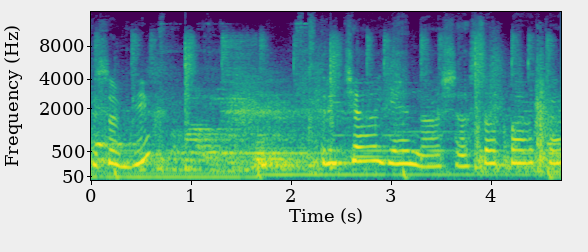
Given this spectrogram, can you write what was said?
Ти що, біг? Зустрічає наша собака.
